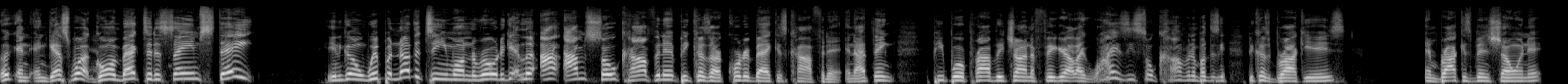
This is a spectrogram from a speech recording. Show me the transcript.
Look, and, and guess what? Going back to the same state. He's going to whip another team on the road again. Look, I, I'm so confident because our quarterback is confident. And I think people are probably trying to figure out, like, why is he so confident about this game? Because Brock is. And Brock has been showing it.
